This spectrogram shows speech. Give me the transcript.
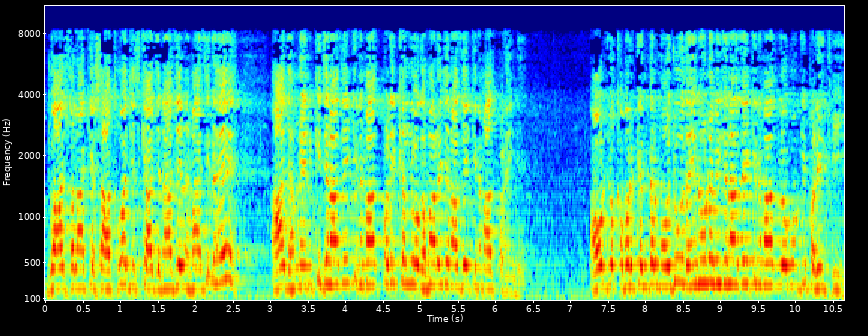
جو آج فلاں کے ساتھ ہوا، جس کے آج جنازے میں حاضر رہے آج ہم نے ان کی جنازے کی نماز پڑھی، کل لوگ ہمارے جنازے کی نماز پڑھیں گے۔ اور جو قبر کے اندر موجود ہیں، انہوں نے بھی جنازے کی نماز لوگوں کی پڑھی تھی،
